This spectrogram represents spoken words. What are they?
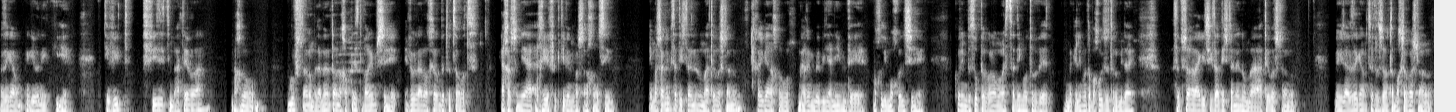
וזה גם הגיוני כי טבעית, פיזית מהטבע, אנחנו הגוף שלנו מלמד אותנו לחפש דברים שהביאו לנו הכי הרבה תוצאות. ככה שנהיה הכי אפקטיבי ממה שאנחנו עושים. עם השנים קצת השתננו מהטבע שלנו, כרגע אנחנו גרים בבניינים ואוכלים אוכל שקונים בסופר ולא ממש צדים אותו ומגלים אותו בחוץ יותר מדי. אז אפשר להגיד שקצת השתננו מהטבע שלנו. בגלל זה גם צריך לשנות את המחשבה שלנו.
